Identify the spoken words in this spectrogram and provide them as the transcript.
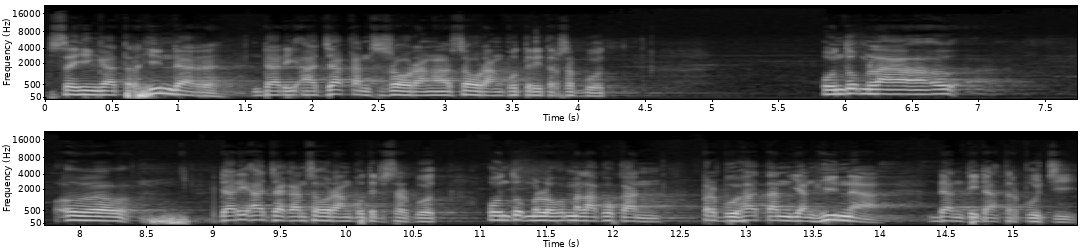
sehingga terhindar dari ajakan seseorang seorang putri tersebut untuk uh, dari ajakan seorang putri tersebut untuk melakukan perbuatan yang hina dan tidak terpuji.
